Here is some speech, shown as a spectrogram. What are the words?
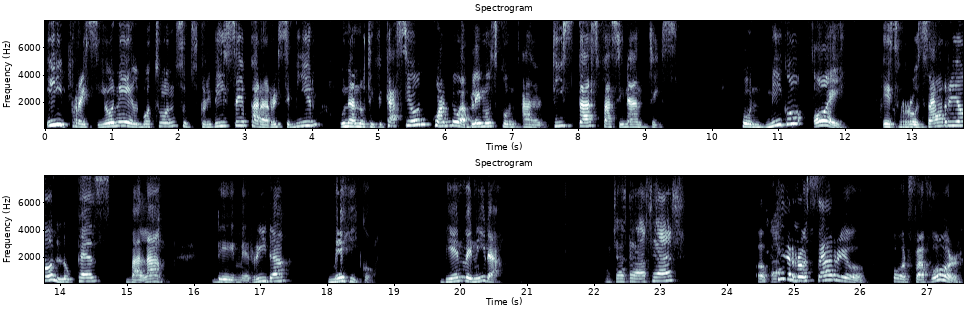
Y presione el botón suscribirse para recibir una notificación cuando hablemos con artistas fascinantes. Conmigo hoy es Rosario López Balam de Mérida, México. Bienvenida. Muchas gracias. Ok, Rosario, por favor,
